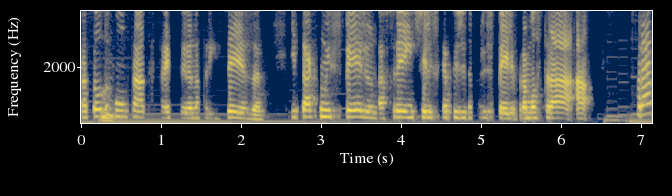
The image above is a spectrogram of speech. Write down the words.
Tá todo montado, tá esperando a princesa, e tá com um espelho na frente, ele fica pedindo pro espelho para mostrar a para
